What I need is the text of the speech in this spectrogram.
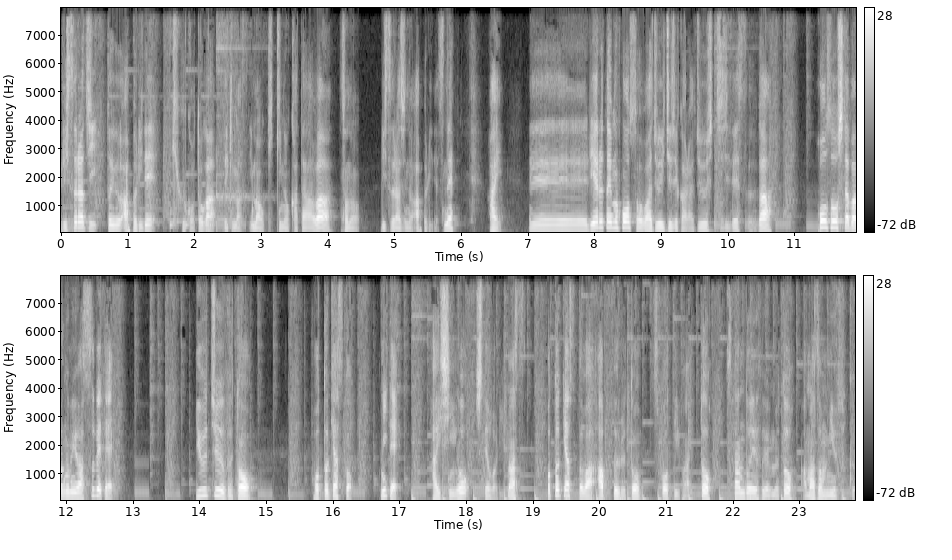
リスラジというアプリで聞くことができます。今お聞きの方はそのリスラジのアプリですね。はい。えーリアルタイム放送は11時から17時ですが放送した番組はすべて YouTube とポッドキャストにて配信をしております。ポッドキャストは Apple と Spotify とスタンド FM と Amazon Music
